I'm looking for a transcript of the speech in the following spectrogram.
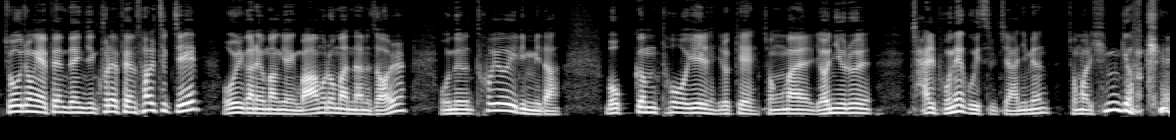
조우종의 FM 대행진 쿨 FM 설 특집 5일간의 음악 여행 마음으로 만나는 설 오늘은 토요일입니다. 목금 토일 이렇게 정말 연휴를 잘 보내고 있을지 아니면 정말 힘겹게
